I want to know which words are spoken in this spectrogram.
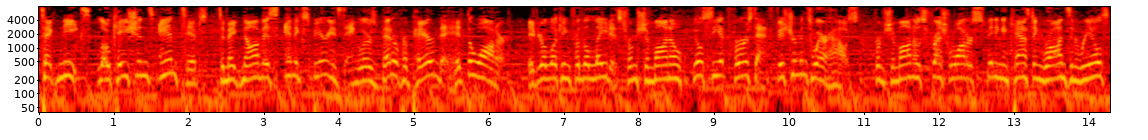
techniques, locations, and tips to make novice and experienced anglers better prepared to hit the water. If you're looking for the latest from Shimano, you'll see it first at Fisherman's Warehouse. From Shimano's freshwater spinning and casting rods and reels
